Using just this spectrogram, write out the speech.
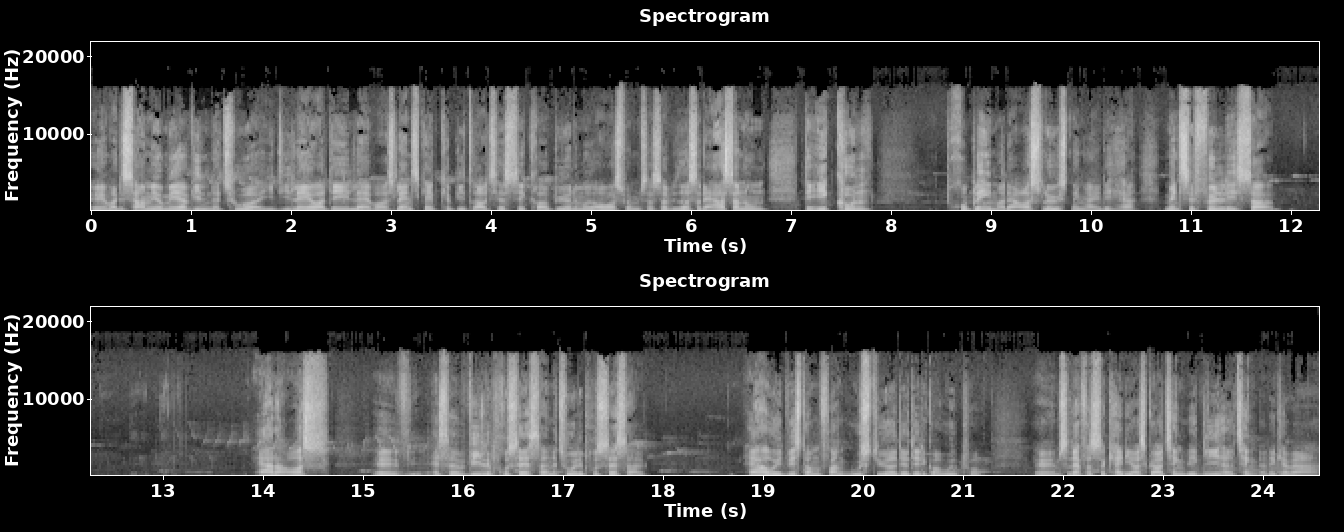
Øh, og det samme jo mere vild natur i de lavere dele af vores landskab kan bidrage til at sikre byerne mod oversvømmelser osv. Så, videre. så der er sådan nogle, det er ikke kun problemer, der er også løsninger i det her. Men selvfølgelig så er der også øh, altså vilde processer, naturlige processer, er jo i et vist omfang ustyret. Det er jo det, det går ud på. Øh, så derfor så kan de også gøre ting, vi ikke lige havde tænkt, og det kan være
